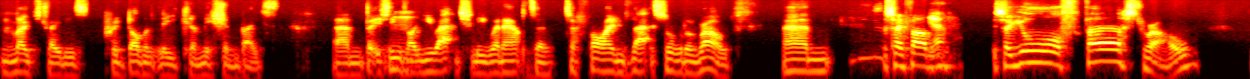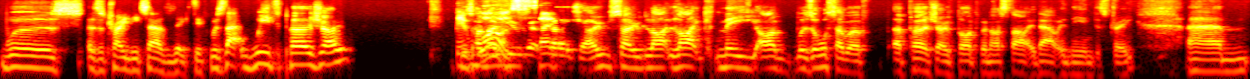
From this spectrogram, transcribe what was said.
motor trade is predominantly commission based. Um, but it seems Mm. like you actually went out to to find that sort of role. Um, so far, Yeah. so your first role was as a trainee sales executive. Was that with Peugeot? It Because I know you was. Peugeot, so like like me, I was also a, a Peugeot bod when I started out in the industry. Um,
